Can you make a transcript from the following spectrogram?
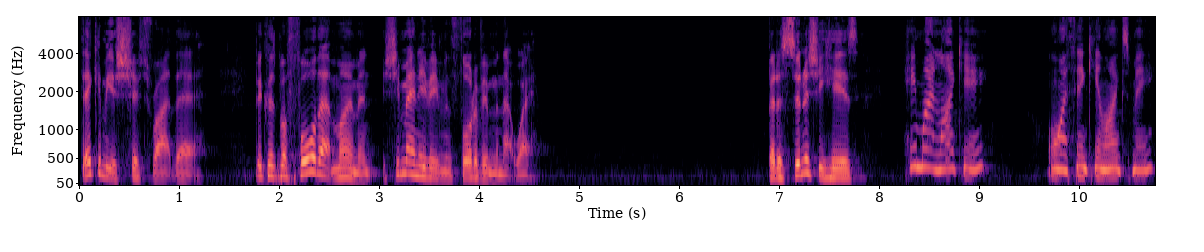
there can be a shift right there. Because before that moment, she may not have even thought of him in that way. But as soon as she hears, he might like you, or I think he likes me,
